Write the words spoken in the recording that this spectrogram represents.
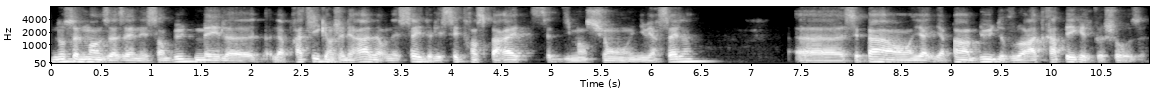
non seulement le zazen est sans but, mais la pratique en général, on essaye de laisser transparaître cette dimension universelle. Euh, il n'y a, pas un but de vouloir attraper quelque chose.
